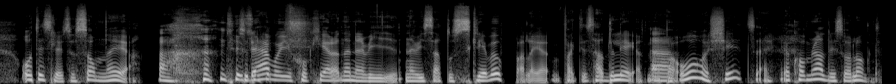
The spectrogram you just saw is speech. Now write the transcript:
Och till slut så somnar jag. Ja, Så det här var ju chockerande när vi, när vi satt och skrev upp alla jag faktiskt hade legat med. Bara, Åh shit, så här, jag kommer aldrig så långt.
